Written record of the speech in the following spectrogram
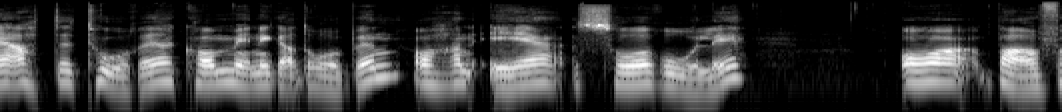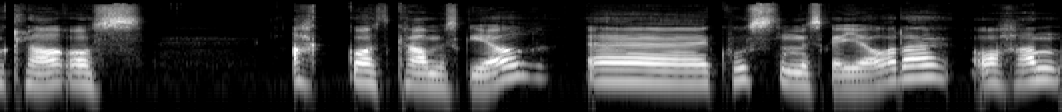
er at Tore kom inn i garderoben, og han er så rolig og bare forklarer oss akkurat hva vi skal gjøre, eh, hvordan vi skal gjøre det. Og han,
